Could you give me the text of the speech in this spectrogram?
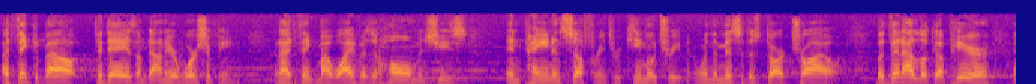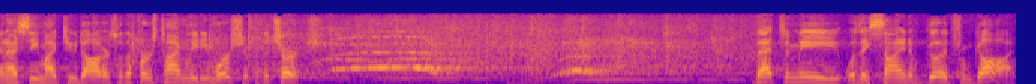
I think about today as I'm down here worshiping, and I think my wife is at home and she's in pain and suffering through chemo treatment. We're in the midst of this dark trial. But then I look up here and I see my two daughters for the first time leading worship in the church. That to me was a sign of good from God.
